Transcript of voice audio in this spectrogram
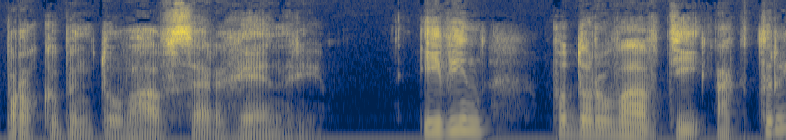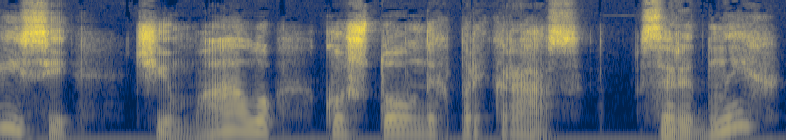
прокоментував сер Генрі, і він подарував тій актрисі чимало коштовних прикрас, серед них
